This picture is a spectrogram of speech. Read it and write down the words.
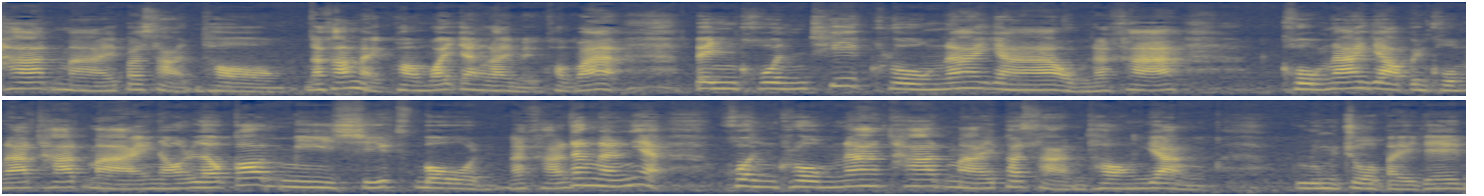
ธาตุไม้ประสานทองนะคะ หมายความว่าอย่างไรหมายความว่า เป็นคนที่โครงหน้ายาวนะคะโครงหน้ายาวเป็นโครงหน้าธาตุไม้เนาะแล้วก็มีชีฟโบนนะคะ ดังนั้นเนี่ยคนโครงหน้าธาตุไม้ประสานทองอย่าง ลุงโจไบเดน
